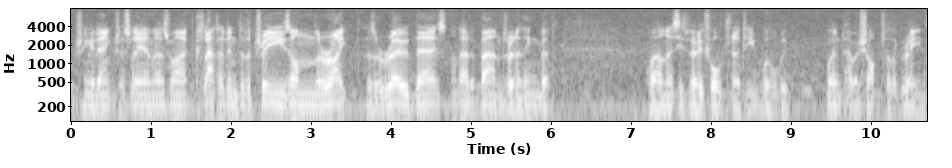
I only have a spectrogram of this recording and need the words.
Watching it anxiously, and that's why it clattered into the trees on the right. There's a road there. It's not out of bounds or anything, but well, unless he's very fortunate, he will be won't have a shot for the green.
